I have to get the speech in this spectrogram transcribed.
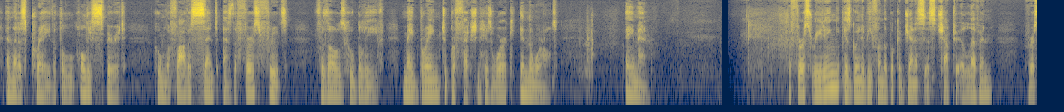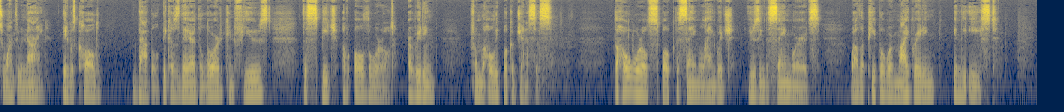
And let us pray that the Holy Spirit, whom the Father sent as the first fruits for those who believe, may bring to perfection His work in the world. Amen. The first reading is going to be from the book of Genesis, chapter 11, verse 1 through 9. It was called Babel because there the Lord confused the speech of all the world. A reading from the holy book of Genesis. The whole world spoke the same language, using the same words. While the people were migrating in the east,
